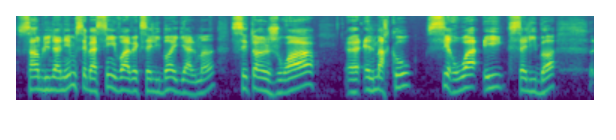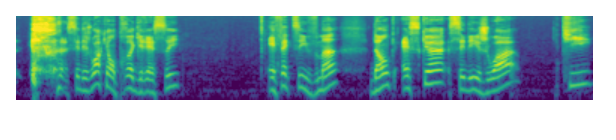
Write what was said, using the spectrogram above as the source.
semble unanime. Sébastien il va avec Saliba également. C'est un joueur. Euh, El Marco, Sirois et Saliba. c'est des joueurs qui ont progressé effectivement. Donc, est-ce que c'est des joueurs qui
